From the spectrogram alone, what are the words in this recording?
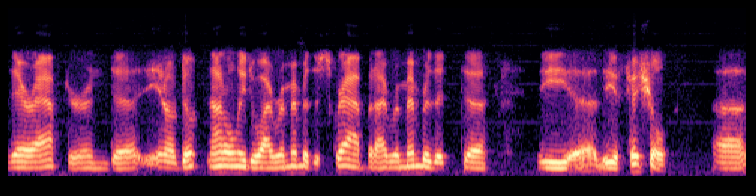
thereafter. And uh, you know, don't, not only do I remember the scrap, but I remember that uh, the uh, the official uh,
